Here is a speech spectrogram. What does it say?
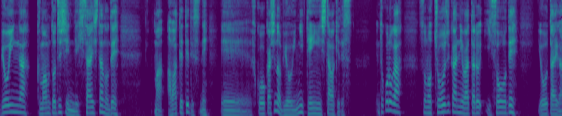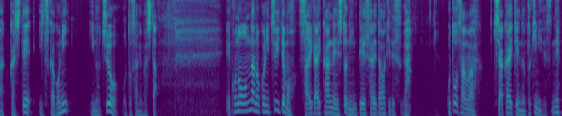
病院が熊本地震で被災したので、まあ、慌ててですね、えー、福岡市の病院に転院したわけです。ところが、その長時間にわたる移送で、容体が悪化して5日後に命を落とされました。この女の子についても災害関連死と認定されたわけですが、お父さんは記者会見の時にですね、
